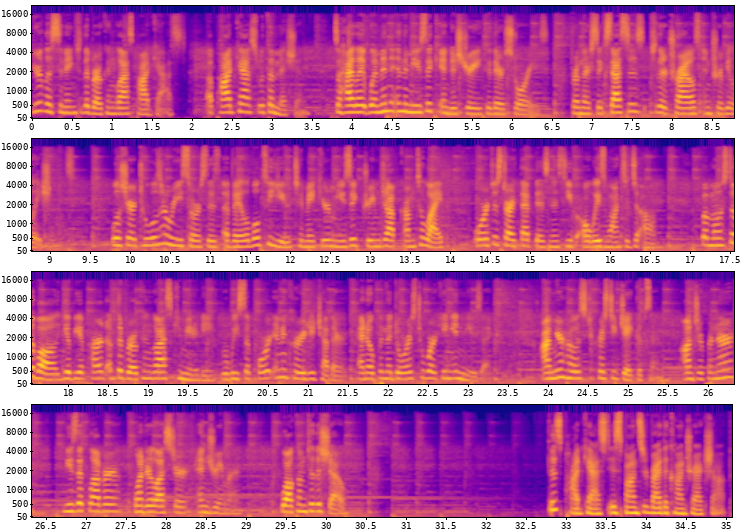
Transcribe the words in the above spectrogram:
You're listening to the Broken Glass Podcast, a podcast with a mission to highlight women in the music industry through their stories, from their successes to their trials and tribulations. We'll share tools and resources available to you to make your music dream job come to life or to start that business you've always wanted to own. But most of all, you'll be a part of the Broken Glass community where we support and encourage each other and open the doors to working in music. I'm your host, Christy Jacobson, entrepreneur, music lover, wanderluster, and dreamer. Welcome to the show. This podcast is sponsored by The Contract Shop.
